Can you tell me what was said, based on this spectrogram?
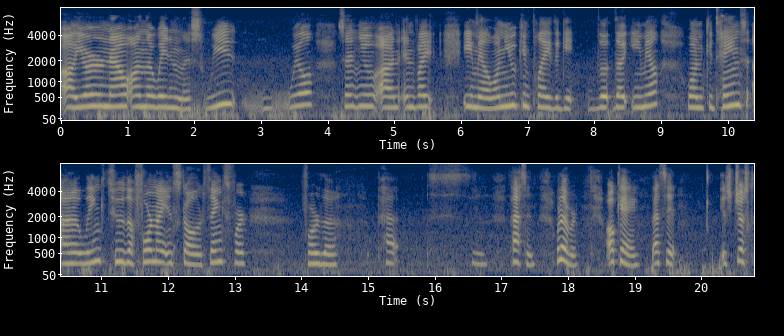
uh, you're now on the waiting list. We will send you an invite email. When you can play the game the, the email. One contains a link to the Fortnite installer. Thanks for for the passing passing. Whatever. Okay that's it it's just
